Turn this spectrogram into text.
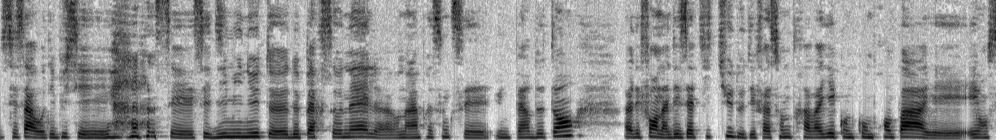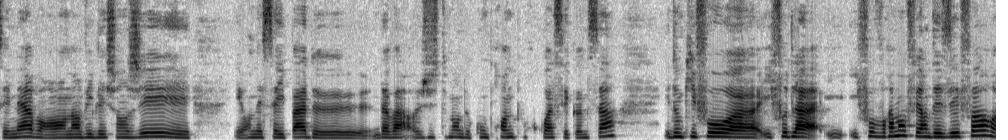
c'est ça, au début, c'est, c'est, 10 minutes de personnel, on a l'impression que c'est une perte de temps. des fois, on a des attitudes ou des façons de travailler qu'on ne comprend pas et, on s'énerve, on a envie de les changer et, on n'essaye pas d'avoir justement de comprendre pourquoi c'est comme ça. Et donc il faut, il faut de la, il faut vraiment faire des efforts,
